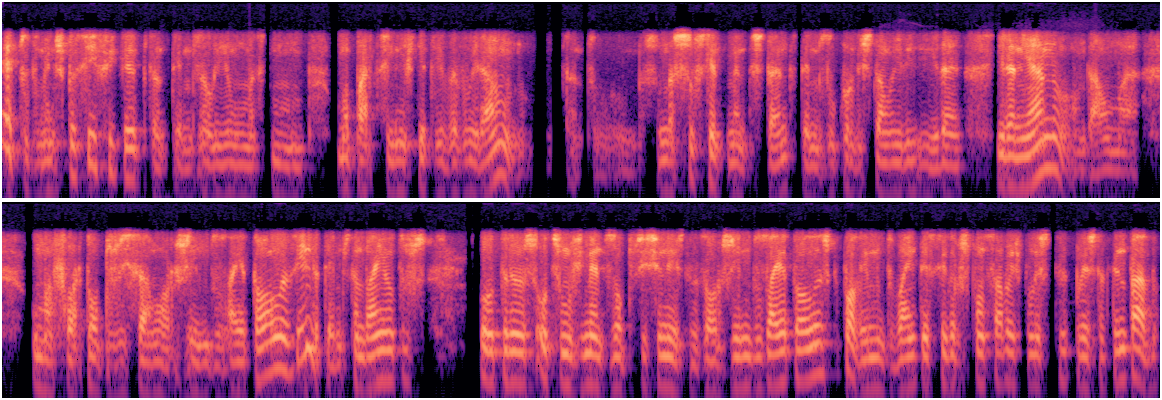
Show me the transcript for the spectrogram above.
é tudo menos pacífica, portanto temos ali uma, uma parte significativa do Irão, portanto, mas, suficientemente distante, temos o Kurdistão iraniano, onde há uma, uma forte oposição ao regime dos ayatollahs, e ainda temos também outros, outros, outros movimentos oposicionistas ao regime dos ayatollahs que podem muito bem ter sido responsáveis por este, por este atentado.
